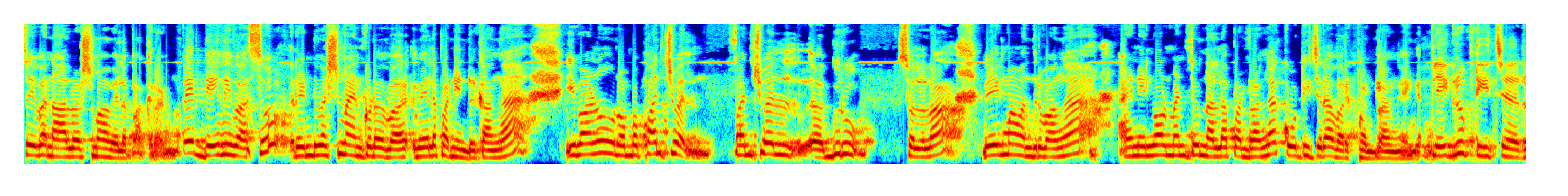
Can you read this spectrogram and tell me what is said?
ஸோ இவன் நாலு வருஷமா வேலை பார்க்குறாங்க. பேர் தேவி வாசு. ரெண்டு வருஷமா என் கூட வ- வேலை பண்ணிட்டு இருக்காங்க. இவனும் ரொம்ப பஞ்சுவல் பஞ்சுவல் குரு. சொல்லலாம். வேகமாக வந்துருவாங்க. அண்ட் இன்வால்மெண்ட்டும் நல்லா பண்ணுறாங்க கோ டீச்சராக ஒர்க் பண்ணுறாங்க இங்கே. ப்ளே குரூப் டீச்சர்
